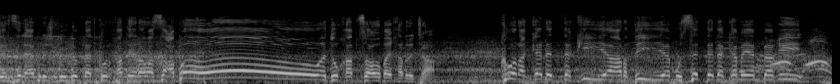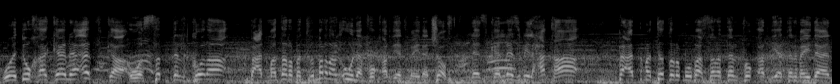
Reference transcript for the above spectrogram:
يرسلها برجله اليمنى تكون خطيرة وصعبة. ودوخة بصعوبة يخرجها. كرة كانت ذكية أرضية مسددة كما ينبغي. ودوخة كان أذكى وصد الكرة بعد ما ضربت المرة الأولى فوق أرضية الميدان. شوف كان لازم يلحقها بعد ما تضرب مباشرة فوق أرضية الميدان.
